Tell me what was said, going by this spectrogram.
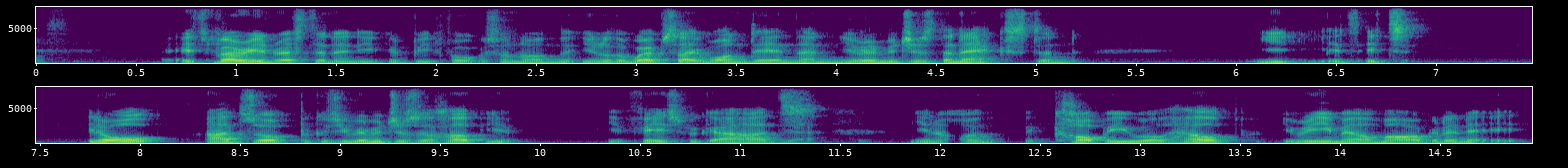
Awesome. it's very interesting, and you could be focusing on the, you know the website one day, and then your images the next, and you, it's it's it all adds up because your images will help you your Facebook ads. Yeah. You know, the copy will help your email marketing. It, it,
